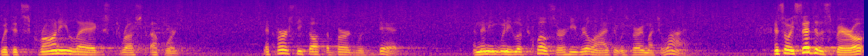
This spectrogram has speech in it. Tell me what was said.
with its scrawny legs thrust upward. At first he thought the bird was dead. And then he, when he looked closer, he realized it was very much alive. And so he said to the sparrow,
